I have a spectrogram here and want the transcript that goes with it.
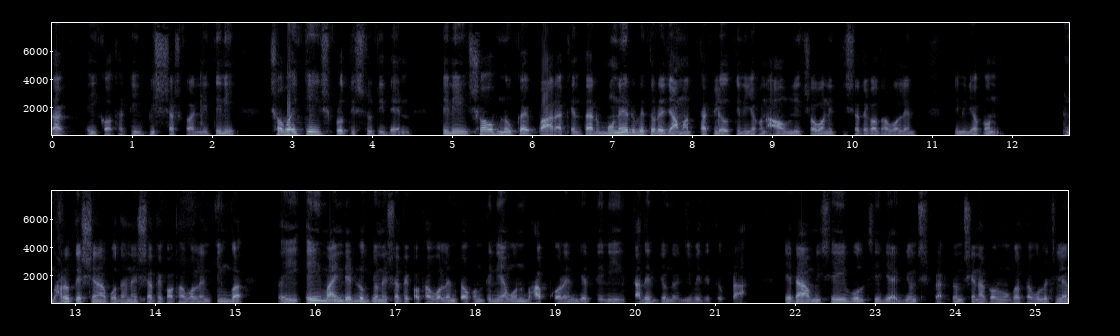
তা এই কথাটি বিশ্বাস করেননি। তিনি সবাইকেই প্রতিশ্রুতি দেন। তিনি সব নৌকায় পা রাখেন। তার মনের ভেতরে জামাত থাকলেও তিনি যখন আওয়ামী লীগ সভানেত্রীর সাথে কথা বলেন তিনি যখন ভারতের সেনা প্রধানের সাথে কথা বলেন কিংবা এই এই মাইন্ডেড লোকজনের সাথে কথা বলেন, তখন তিনি এমন ভাব করেন যে তিনি তাদের জন্য নিবেদিত প্রাণ। যেটা আমি সেই বলছি যে একজন প্রাক্তন সেনা কর্মকর্তা বলেছিলেন,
